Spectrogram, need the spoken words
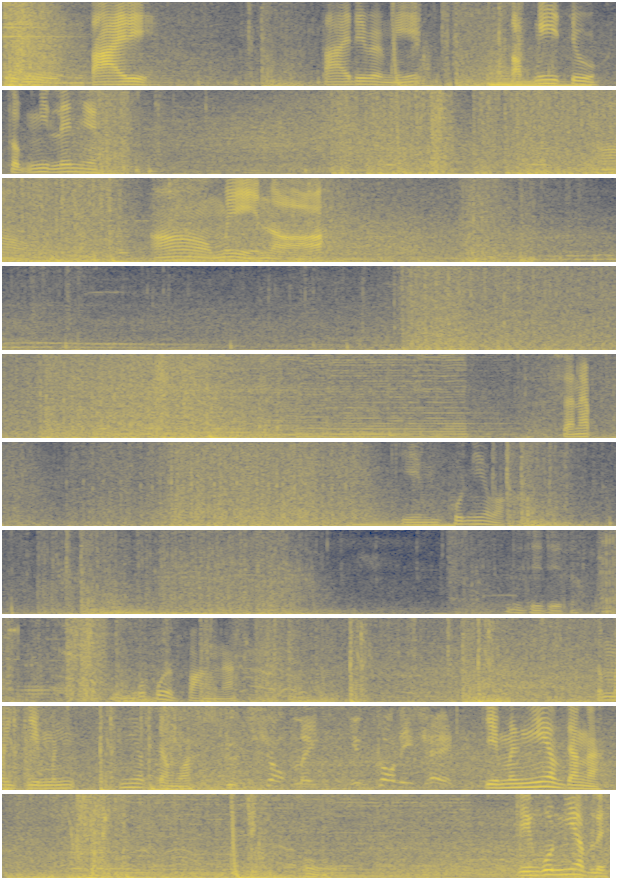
โอ้โหผมตายดิ ตายดิแบบนี้ สับมีดอยู่ สับมีดเล่นไง อ้าว อ้าวไม่เห็นเหรอสแนปเกมพูดเงียบอะครับเดี๋ยวเดี๋ยวผมก็เปิดฟังนะทำไมเกมมัน เงียบจังวะ Good shot, mate. You got his head. เกมมันเงียบจังอะโอ้เกมโคตรเงียบเลย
